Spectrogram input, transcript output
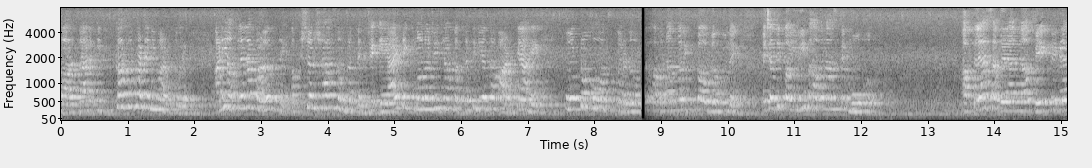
बाजार इतका झपाट्याने वाढतोय. आणि आपल्याला कळत नाही अक्षरशः समजत नाही. म्हणजे ए आय टेक्नॉलॉजी ज्या पद्धतीने आता वाढते आहे फोटो वॉच करणं भावनांवर इतकं अवलंबून आहे. त्याच्यातली पहिली भावना असते मोह. आपल्या सगळ्यांना वेगवेगळ्या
